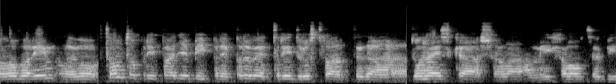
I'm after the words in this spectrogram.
to hovorím, lebo v tomto prípade by pre prvé tri družstva, teda Dunajská, Šala a Michalovce by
